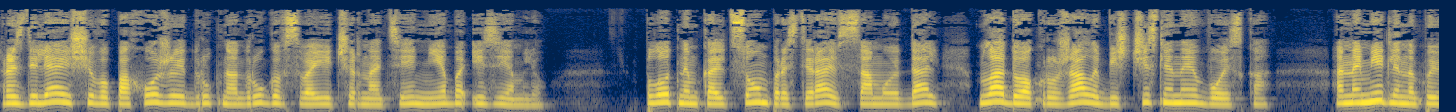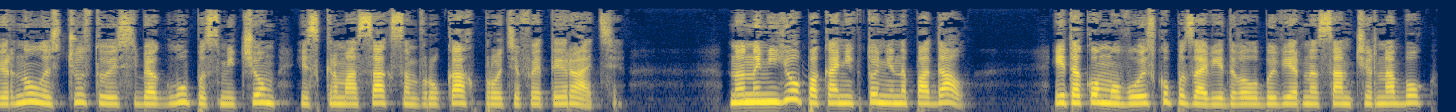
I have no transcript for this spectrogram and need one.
разделяющего похожие друг на друга в своей черноте небо и землю. Плотным кольцом, простираясь в самую даль, Младу окружало бесчисленное войско. Она медленно повернулась, чувствуя себя глупо с мечом и с кромосаксом в руках против этой рати. Но на нее пока никто не нападал, и такому войску позавидовал бы верно сам Чернобог.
